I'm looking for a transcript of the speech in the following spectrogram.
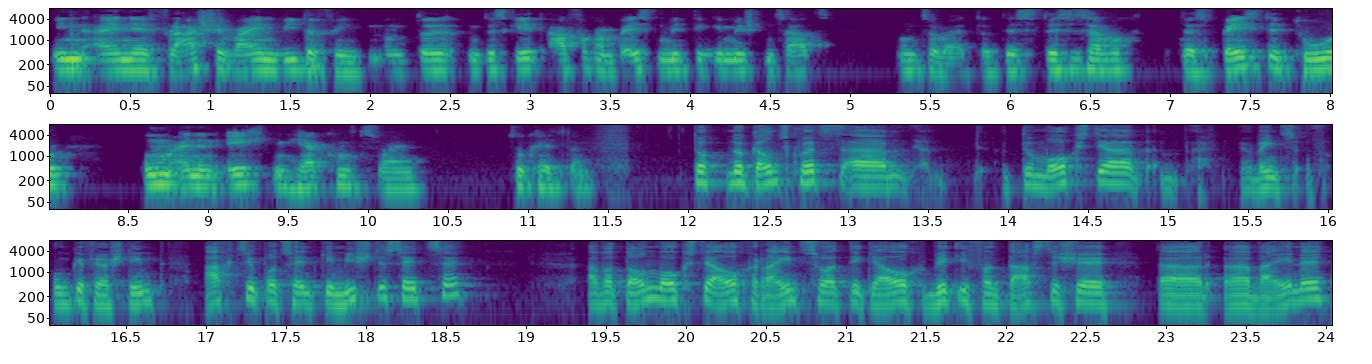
in eine Flasche Wein wiederfinden. Und, äh, und das geht einfach am besten mit dem gemischten Satz und so weiter. Das, das ist einfach das beste Tool, um einen echten Herkunftswein zu keltern. Doch, nur ganz kurz, ähm, du magst ja, wenn es ungefähr stimmt, 80% gemischte Sätze, aber dann magst du ja auch reinsortig auch wirklich fantastische äh, äh, Weine.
